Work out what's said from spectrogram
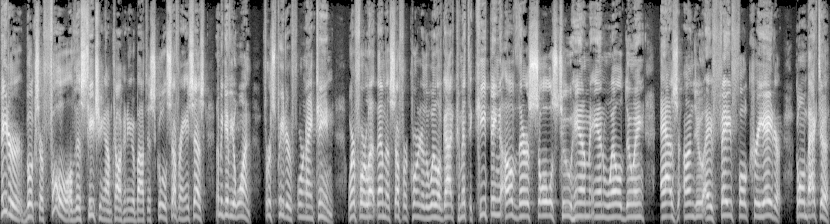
Peter books are full of this teaching I'm talking to you about, this school of suffering. He says, let me give you one. 1 Peter 4.19, Wherefore let them that suffer according to the will of God commit the keeping of their souls to him in well-doing as unto a faithful creator. Going back to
